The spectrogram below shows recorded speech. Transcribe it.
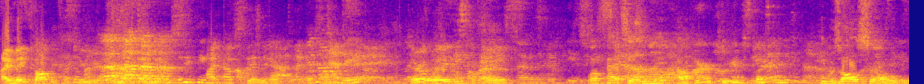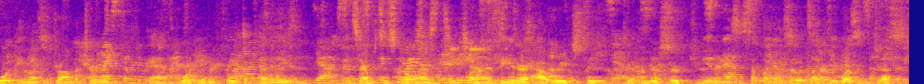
I made coffee for two years. Two years I absolutely loved it. Um, there are ways to kind of. Well, Pat says he made coffee for two years, but he was also working as a dramaturg and working with Faith Kelly in, in San Francisco on, on theater outreach to, to underserved communities and stuff like that. So it's like he wasn't just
